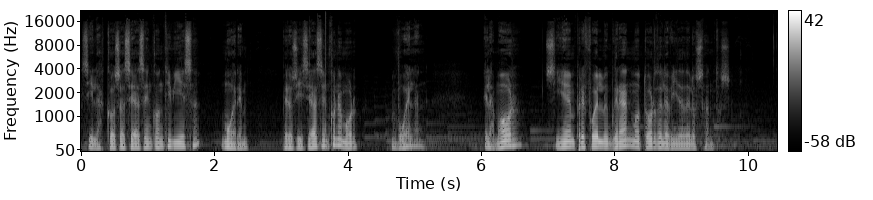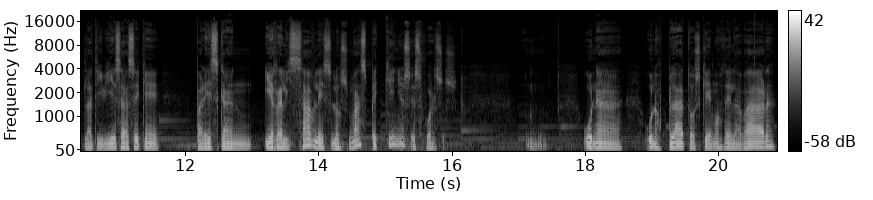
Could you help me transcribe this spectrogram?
Si las cosas se hacen con tibieza, mueren, pero si se hacen con amor, vuelan. El amor siempre fue el gran motor de la vida de los santos. La tibieza hace que parezcan irrealizables los más pequeños esfuerzos. Mm, una, unos platos que hemos de lavar,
